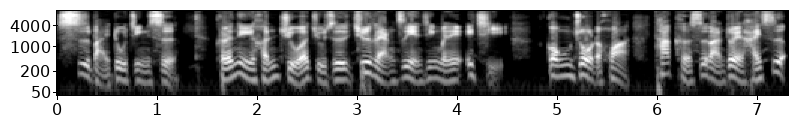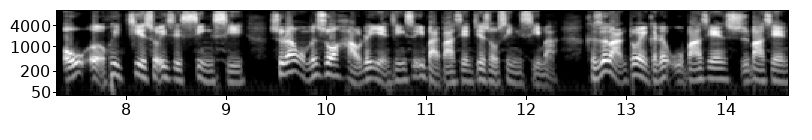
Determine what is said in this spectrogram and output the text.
四百度近视，可能你很久而久之，就是两只眼睛没一起。工作的话，他可是懒对，还是偶尔会接受一些信息。虽然我们说好的眼睛是一百八先接受信息嘛，可是懒惰眼可能五八先、十八先。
